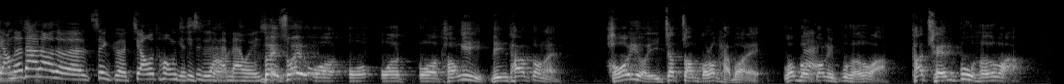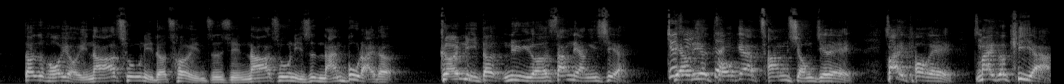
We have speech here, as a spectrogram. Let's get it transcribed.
养德大道的这个交通其实还蛮危险。对，所以我我我我同意林涛讲的，何友谊这全部都合法的，我无讲伊不合法，他全部合法。但是何友谊拿出你的恻隐之心，拿出你是南部来的，跟你的女儿商量一下，叫你的祖家参详一下。拜托哎，麦克 key 啊，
